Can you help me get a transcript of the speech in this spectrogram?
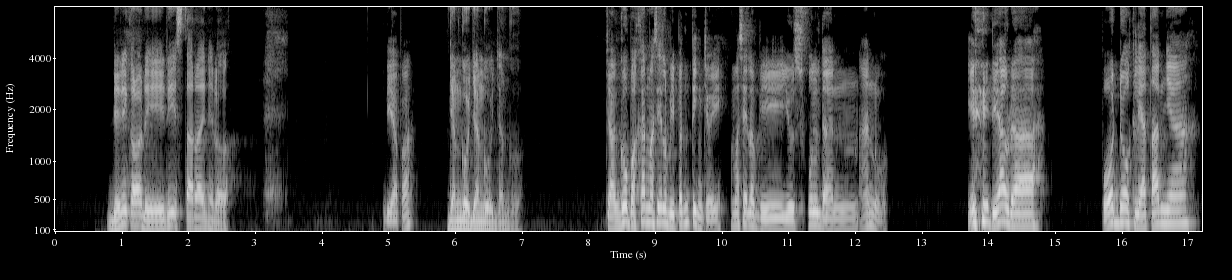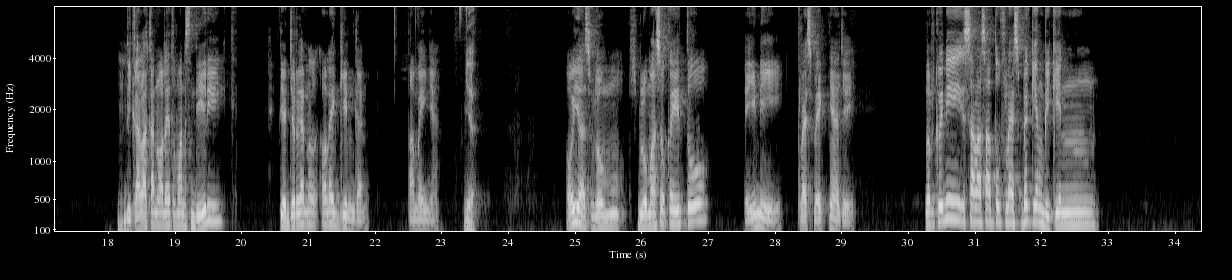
Dia ini kalau di ini setara ini loh. Dia apa? Django, Django, Django. Django bahkan masih lebih penting cuy. Masih lebih useful dan anu. Ini dia udah bodoh kelihatannya. Dikalahkan oleh teman sendiri. Dihancurkan oleh Gin kan. Tamengnya. Ya. Oh iya sebelum sebelum masuk ke itu ini flashbacknya cuy. Menurutku ini salah satu flashback yang bikin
